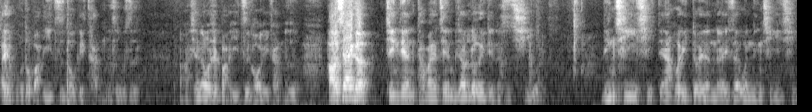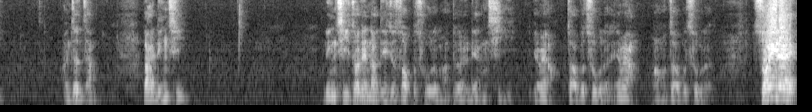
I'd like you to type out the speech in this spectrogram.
哎，我都把一字头给砍了，是不是啊？现在我先把一字头给砍了，是好。下一个，今天坦白，今天比较热一点的是七尾零七一七，等下会一堆人的一直在问零七一七，很正常。来零七零七，昨天老爹就说不出了嘛，对不对？两七有没有抓不出了？有没有哦？抓不出了。所以呢，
